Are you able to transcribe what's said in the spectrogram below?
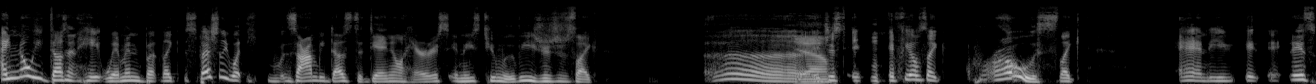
I know he doesn't hate women, but like, especially what, he, what Zombie does to Danielle Harris in these two movies, you're just like, ugh. Yeah. It just it, it feels like gross. Like, and he it, it- it's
